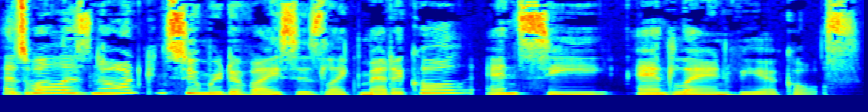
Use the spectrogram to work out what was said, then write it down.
as well as non-consumer devices like medical and sea and land vehicles.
